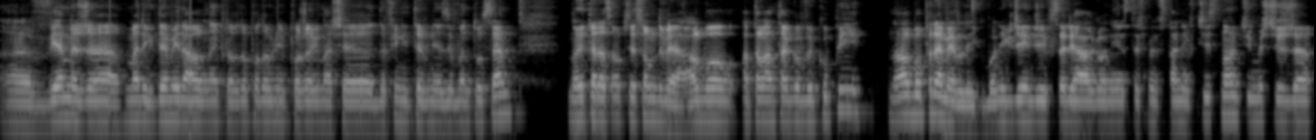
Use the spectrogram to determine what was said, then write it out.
e, wiemy, że Merrick Demiral najprawdopodobniej pożegna się definitywnie z Juventusem. No i teraz opcje są dwie. Albo Atalanta go wykupi, no albo Premier League, bo nigdzie indziej w Serie A go nie jesteśmy w stanie wcisnąć i myślisz, że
